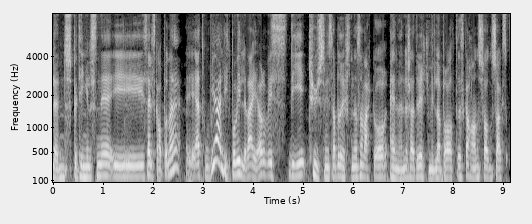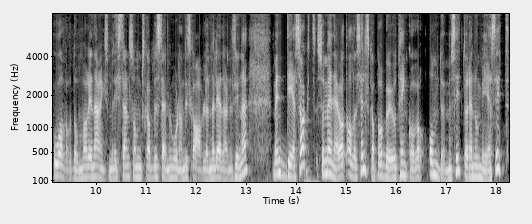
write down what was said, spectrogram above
lønnsbetingelsene i selskapene? Jeg tror vi er litt på ville veier hvis de tusenvis av bedriftene som hvert år henvender seg til virkemiddelapparatet, skal ha en sånn slags overdommer i næringsministeren som skal bestemme hvordan de skal avlønne lederne sine. Men det sagt, så mener jeg jo at alle selskaper bør jo tenke over omdømmet sitt og renommeet sitt,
